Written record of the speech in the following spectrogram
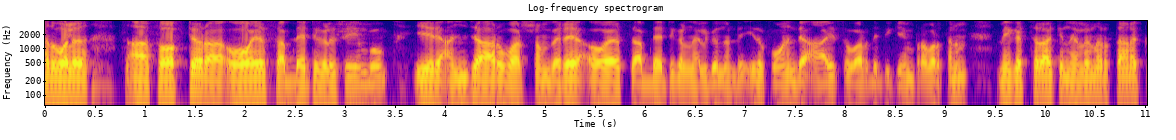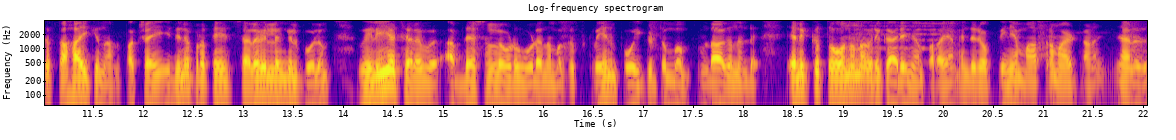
അതുപോലെ സോഫ്റ്റ്വെയർ ഒ എസ് അപ്ഡേറ്റുകൾ ചെയ്യുമ്പോൾ ഈ ഒരു അഞ്ച് ആറ് വർഷം വരെ ഒ എസ് അപ്ഡേറ്റുകൾ നൽകുന്നുണ്ട്. ഇത് ഫോണിന്റെ ആയുസ് വർദ്ധിപ്പിക്കുകയും പ്രവർത്തനം മികച്ചതാക്കി നിലനിർത്താനൊക്കെ സഹായിക്കുന്നതാണ്. പക്ഷേ ഇതിന് പ്രത്യേകിച്ച് ചിലവില്ലെങ്കിൽ പോലും വലിയ ചിലവ് അപ്ഡേഷനിലോടുകൂടെ നമുക്ക് സ്ക്രീൻ പോയി കിട്ടുമ്പം ഉണ്ടാകുന്നുണ്ട്. എനിക്ക് തോന്നുന്ന ഒരു കാര്യം ഞാൻ പറയാം. എന്റെ ഒരു ഒപ്പീനിയൻ മാത്രമായിട്ടാണ് ഞാനൊരു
